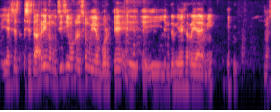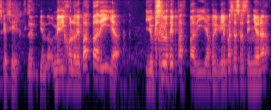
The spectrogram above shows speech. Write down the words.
ella se, se estaba riendo muchísimo, no sé muy bien por qué, y, y- y yo entendía que se reía de mí. No sé, Que sí. no entiendo. Me dijo lo de Paz Padilla. Y yo, ¿qué es lo de Paz Padilla? ¿Por qué le pasa a esa señora?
